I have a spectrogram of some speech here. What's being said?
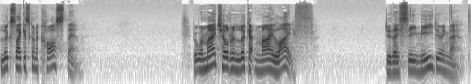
looks like it's going to cost them. But when my children look at my life, do they see me doing that?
